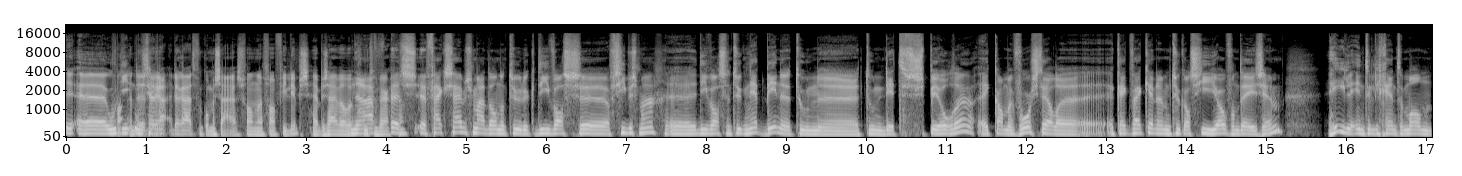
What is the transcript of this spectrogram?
Uh, hoe die, de, hoe de, raad van commissaris van, van Philips, hebben zij wel nou, goed gewerkt? Uh, Fijk Sijbesma dan natuurlijk, die was, uh, of Siebesma, die was natuurlijk net binnen toen, toen dit speelde. Ik kan me voorstellen, kijk wij kennen hem natuurlijk als CEO van DSM hele intelligente man.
